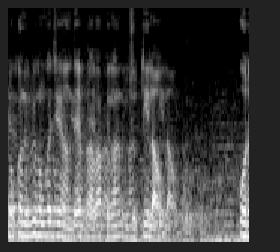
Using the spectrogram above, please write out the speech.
ਲੋਕਾਂ ਨੂੰ ਇਹ ਵੀ ਕਹੂੰਗਾ ਜੇ ਆਉਂਦੇ ਆ ਭਰਾਵਾ ਪਹਿਲਾਂ ਜੁੱਤੀ ਲਾਓ। ਔਰ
